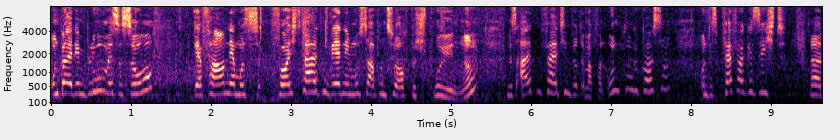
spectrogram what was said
Und bei den Blumen ist es so, der Farn, der muss feucht gehalten werden, den musst du ab und zu auch besprühen. Ne? Und das Alpenfältchen wird immer von unten gegossen und das Pfeffergesicht, na, äh,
